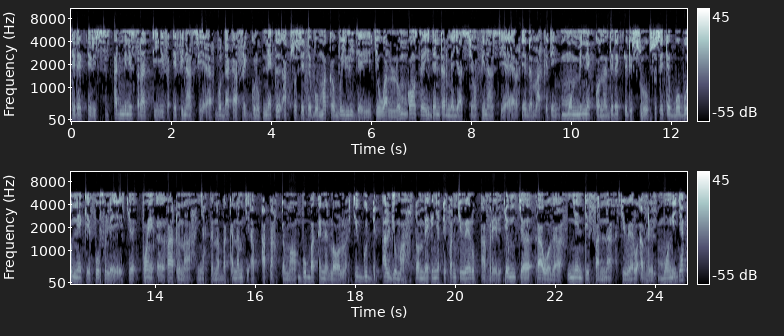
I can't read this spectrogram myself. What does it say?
directrice administrative et financière bu Dak Afrique Group nekk ab société bu mag buy liggéey ci wàllum conseil d'intermédiation financière et de marketing. Moom mi nekkoon directrice su société boobu nekkee foofule ca Point E. Faatu na ñàkk na bakkanam ci ab appartement bu bakkane lool. Ci aljuma tombeek ñetti fan ci weeru avril jëm ca Kawaga ñeenti fan ci weeru avril. Moo ngi ñàkk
